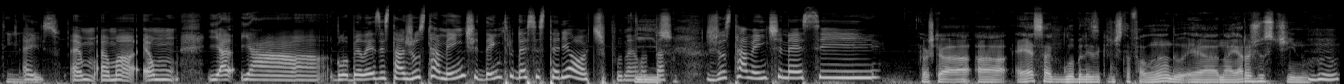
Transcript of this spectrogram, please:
Entendi. É isso. É, é uma. É um, e, a, e a Globeleza está justamente dentro desse estereótipo, né? Ela está Isso. justamente nesse. Eu acho que a, a- essa globaliza que a gente está falando é a Nayara Justino, Uhum.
